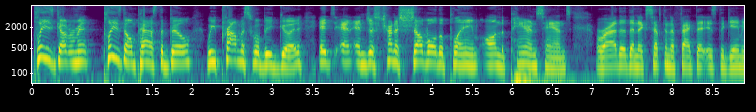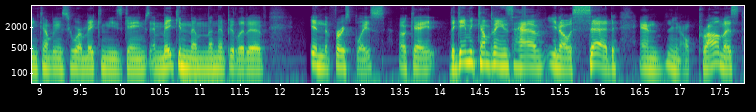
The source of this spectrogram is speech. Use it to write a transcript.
please government please don't pass the bill we promise we'll be good it's and, and just trying to shovel the blame on the parents hands rather than accepting the fact that it's the gaming companies who are making these games and making them manipulative in the first place. Okay, the gaming companies have you know said and you know promised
